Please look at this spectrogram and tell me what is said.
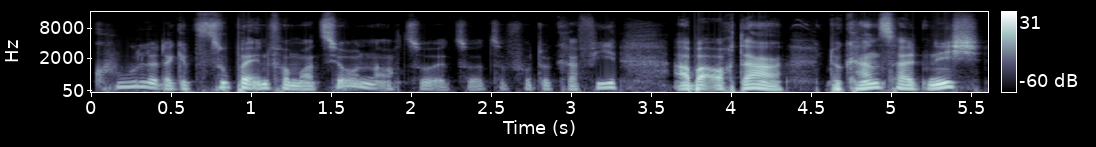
coole, da gibt es super Informationen auch zur, zur, zur Fotografie. Aber auch da, du kannst halt nicht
